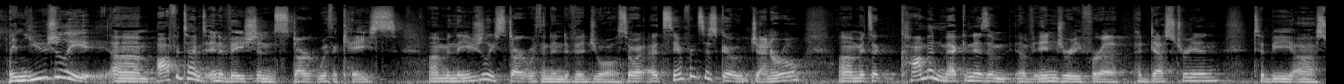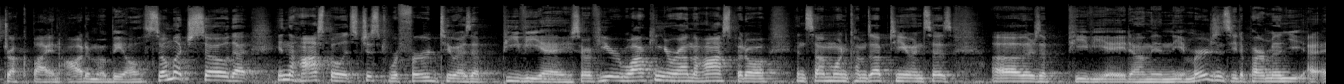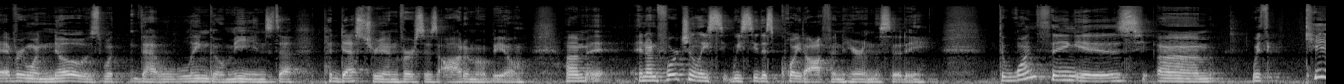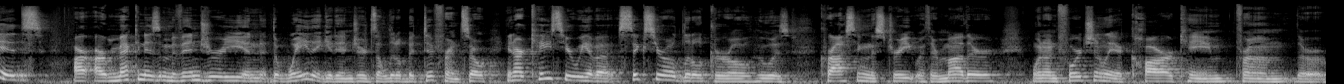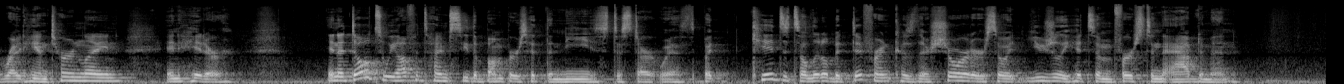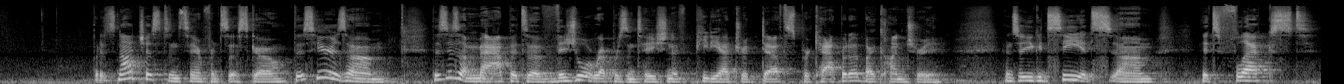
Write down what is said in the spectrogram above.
and usually, um, oftentimes, innovations start with a case, um, and they usually start with an individual. So at San Francisco General, um, it's a common mechanism of injury for a pedestrian to be uh, struck by an automobile. So much so that in the hospital, it's just referred to as a PVA. So if you're walking around the hospital and someone comes up to you and says, "Oh, there's a PVA down in the emergency department," everyone knows what that lingo means. The pedestrian pedestrian versus automobile. Um, and unfortunately, we see this quite often here in the city. The one thing is um, with kids, our, our, mechanism of injury and the way they get injured is a little bit different. So, in our case here, we have a six year old little girl who was crossing the street with her mother when unfortunately a car came from the right hand turn lane and hit her. In adults, we oftentimes see the bumpers hit the knees to start with, but kids, it's a little bit different because they're shorter, so it usually hits them first in the abdomen. But it's not just in San Francisco. This here is um, this is a map. It's a visual representation of pediatric deaths per capita by country, and so you can see it's um, it's flexed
